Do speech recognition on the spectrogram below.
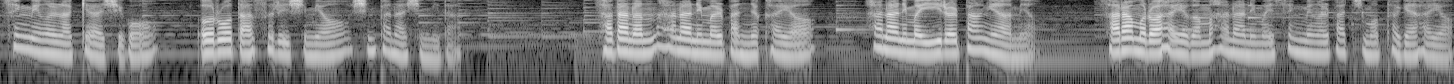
생명을 낳게 하시고 어로 다스리시며 심판하십니다. 사단은 하나님을 반역하여 하나님의 일을 방해하며 사람으로 하여금 하나님의 생명을 받지 못하게 하여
